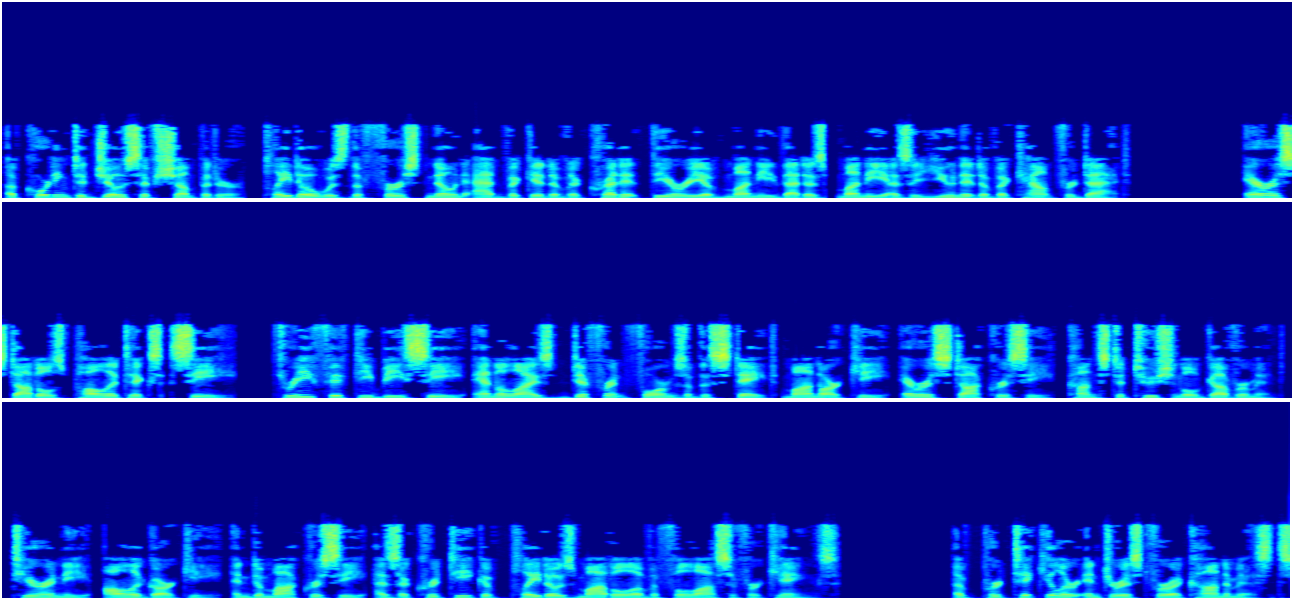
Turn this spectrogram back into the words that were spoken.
According to Joseph Schumpeter, Plato was the first known advocate of a credit theory of money that is, money as a unit of account for debt. Aristotle's Politics c. 350 BC analyzed different forms of the state monarchy, aristocracy, constitutional government, tyranny, oligarchy, and democracy as a critique of Plato's model of a philosopher kings. Of particular interest for economists,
